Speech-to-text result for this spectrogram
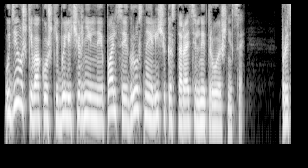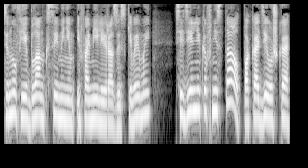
У девушки в окошке были чернильные пальцы и грустное личико старательной троечницы. Протянув ей бланк с именем и фамилией разыскиваемой, Сидельников не стал, пока девушка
